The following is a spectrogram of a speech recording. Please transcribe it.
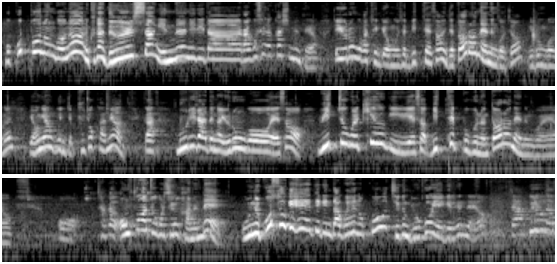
뭐 꽃 보는 거는 그냥 늘상 있는 일이다 라고 생각하시면 돼요. 이런 거 같은 경우에는 밑에서 이제 떨어내는 거죠. 이런 거는 영양분 이제 부족하면 그러니까 물이라든가 이런 거에서 위쪽을 키우기 위해서 밑에 부분은 떨어내는 거예요. 어, 잠깐 엉뚱한 쪽으로 지금 가는데 오늘 꽃 소개 해드린다고 해놓고 지금 요거 얘기를 했네요. 자, 그리고 나서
